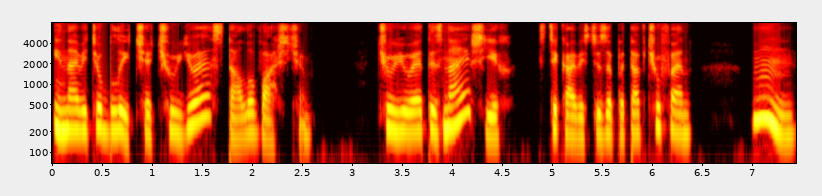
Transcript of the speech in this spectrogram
і навіть обличчя Чуюе стало важчим. Чуюе, ти знаєш їх? з цікавістю запитав Чуфен. «Ммм,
